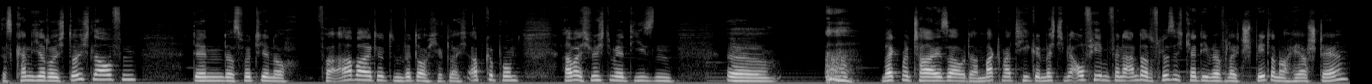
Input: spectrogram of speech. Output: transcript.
Das kann hier ruhig durchlaufen, denn das wird hier noch verarbeitet und wird auch hier gleich abgepumpt. Aber ich möchte mir diesen äh, Magmatizer oder Magmatikel möchte ich mir aufheben für eine andere Flüssigkeit, die wir vielleicht später noch herstellen.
